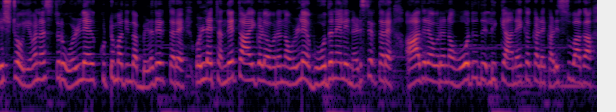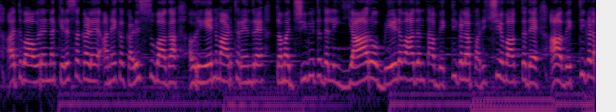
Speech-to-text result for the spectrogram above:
ಎಷ್ಟೋ ಯವನಸ್ಥರು ಒಳ್ಳೆಯ ಕುಟುಂಬದಿಂದ ಬೆಳೆದಿರ್ತಾರೆ, ಒಳ್ಳೆ ತಂದೆ ತಾಯಿಗಳು ಅವರನ್ನು ಒಳ್ಳೆಯ ಬೋಧನೆಯಲ್ಲಿ ನಡೆಸಿರ್ತಾರೆ, ಆದರೆ ಅವರನ್ನು ಓದಲಿಕ್ಕೆ ಅನೇಕ ಕಡೆ ಕಳಿಸುವಾಗ ಅಥವಾ ಅವರನ್ನು ಕೆಲಸ ಅನೇಕ ಕಳಿಸುವಾಗ ಅವರು ಏನು ಮಾಡ್ತಾರೆ ಅಂದರೆ ತಮ್ಮ ಜೀವಿತದಲ್ಲಿ ಯಾರೋ ಬೇಡವಾದಂಥ ವ್ಯಕ್ತಿಗಳ ಪರಿಚಯವಾಗ್ತದೆ. ಆ ವ್ಯಕ್ತಿಗಳ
